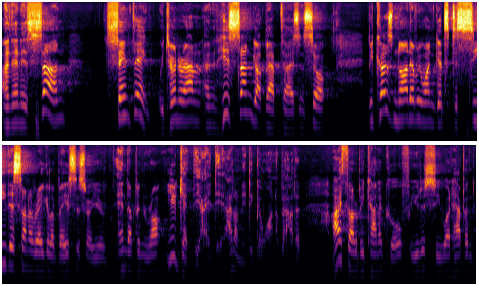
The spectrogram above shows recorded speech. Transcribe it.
And then his son, same thing. We turned around and his son got baptized. And so, because not everyone gets to see this on a regular basis, or you end up in the wrong, you get the idea. I don't need to go on about it. I thought it'd be kind of cool for you to see what happened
